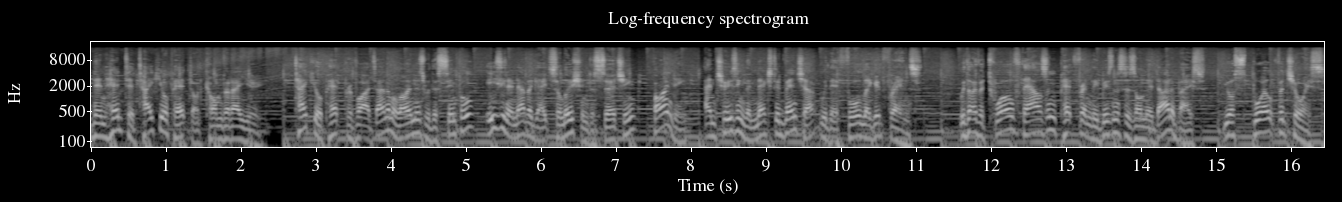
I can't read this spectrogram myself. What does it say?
then head to takeyourpet.com.au. Take Your Pet provides animal owners with a simple, easy to navigate solution to searching, finding, and choosing the next adventure with their four legged friends. With over 12,000 pet friendly businesses on their database, you're spoilt for choice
